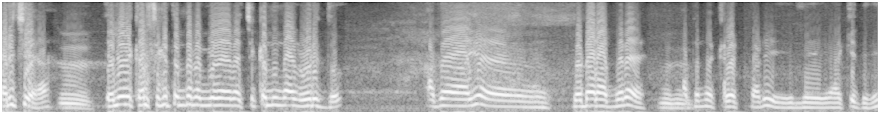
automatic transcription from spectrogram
ಪರಿಚಯ. ಎಲ್ಲೆಲ್ಲಿ ಎಲ್ಲಿ ಕಲ್ ಸಿಗುತ್ತೆ ಅಂತ ನಮ್ಗೆ ಚಿಕ್ಕಂದಿಂದ ನೋಡಿದ್ದು. ಅದ ಹಾಗೆ ದೊಡ್ಡವರಾದ್ಮೇಲೆ ಅದನ್ನ ಕಲೆಕ್ಟ್ ಮಾಡಿ ಇಲ್ಲಿ ಹಾಕಿದ್ದೀನಿ.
